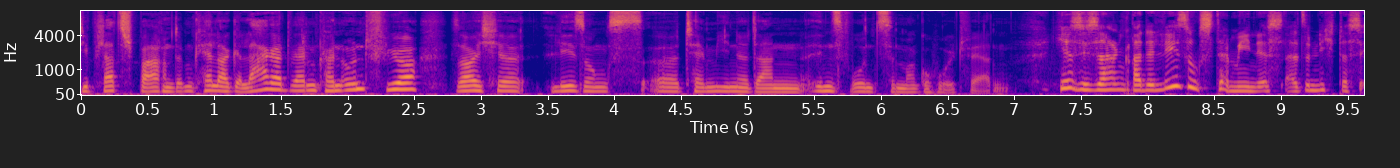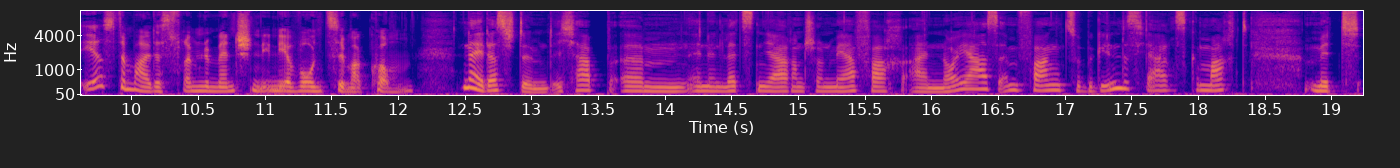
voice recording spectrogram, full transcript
die platzsparend im Keller gelagert werden können und für solche Lesungstermine dann ins Wohnzimmer geholt werden. Ja, Sie sagen gerade, Lesungstermin ist also nicht das erste Mal, dass fremde Menschen in Ihr Wohnzimmer kommen. Nee, das stimmt. Ich habe ähm, in den letzten Jahren schon mehrfach einen Neujahrsempfang zu Beginn des Jahres gemacht mit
